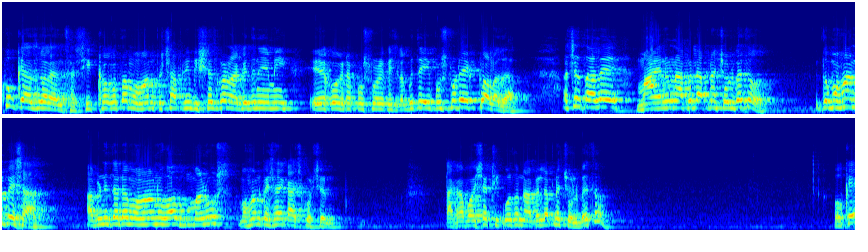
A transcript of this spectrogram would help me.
খুব ক্যাজুয়াল অ্যান্সার শিক্ষকতা মহান পেশা, আপনি বিশ্বাস করেন? আগের দিনে আমি এরকম একটা প্রশ্ন রেখেছিলাম, কিন্তু এই প্রশ্নটা একটু আলাদা। আচ্ছা তাহলে মায়না না পেলে আপনার চলবে তো? তো মহান পেশা। আপনি তো একটা মহানুভব মানুষ, মহান পেশায় কাজ করছেন। টাকা পয়সা ঠিকমতো না পেলে আপনার চলবে তো? ওকে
